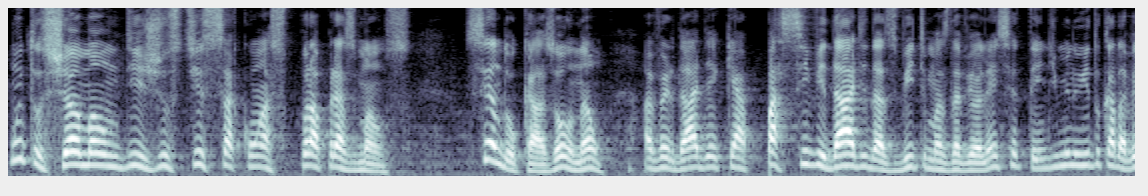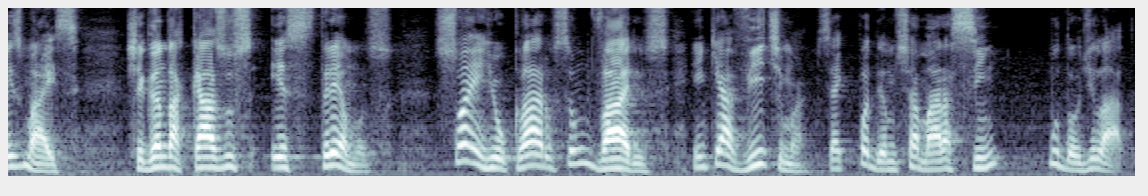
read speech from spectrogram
muitos chamam de justiça com as próprias mãos. Sendo o caso ou não, a verdade é que a passividade das vítimas da violência tem diminuído cada vez mais, chegando a casos extremos. Só em Rio Claro são vários em que a vítima, se é que podemos chamar assim, mudou de lado.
